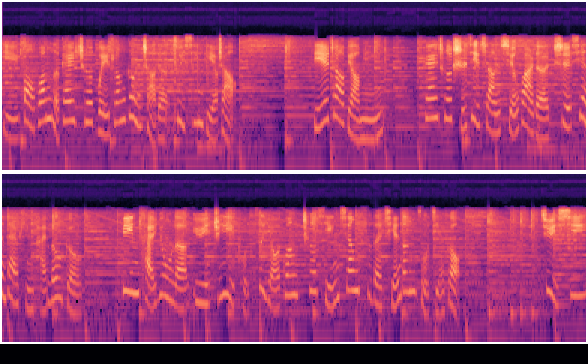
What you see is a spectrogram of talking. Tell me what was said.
体曝光了该车伪装更少的最新谍照。谍照表明，该车实际上悬挂的是现代品牌 logo，并采用了与 Jeep 自由光车型相似的前灯组结构。据悉，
